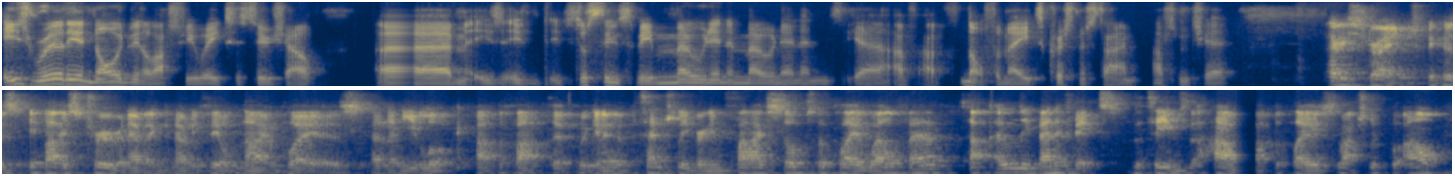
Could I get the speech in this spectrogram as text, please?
he's really annoyed me the last few weeks. Is Tuchel. Um, he's, it just seems to be moaning and moaning, and yeah, I've, I've not for me. It's Christmas time. Have some cheer. Very strange because if that is true and Everton can only field nine players, and then you look at the fact that we're going to potentially bring in five subs for player welfare, that only benefits the teams that have the players to actually put out.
